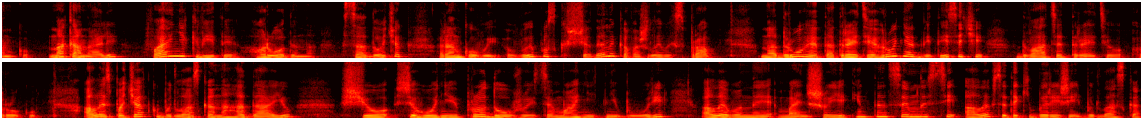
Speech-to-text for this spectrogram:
ранку. На каналі Файні квіти, городина, садочок, ранковий випуск щоденника важливих справ на 2 та 3 грудня 2023 року. Але спочатку, будь ласка, нагадаю, що сьогодні продовжуються магнітні бурі, але вони меншої інтенсивності, але все-таки бережіть, будь ласка,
